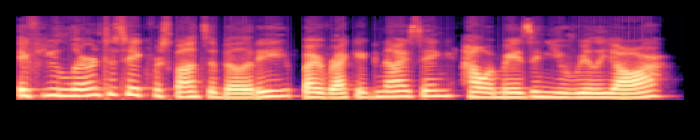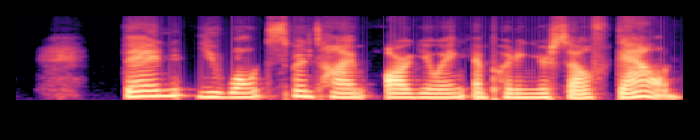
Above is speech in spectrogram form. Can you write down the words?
If you learn to take responsibility by recognizing how amazing you really are, then you won't spend time arguing and putting yourself down.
